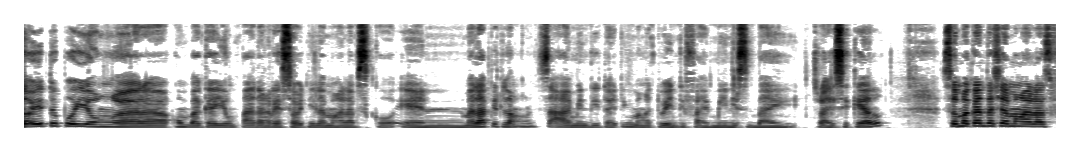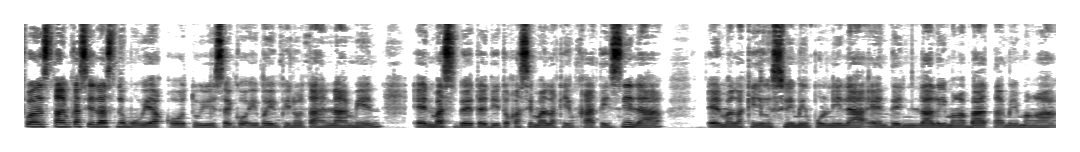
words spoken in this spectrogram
So, ito po yung, uh, kumbaga, yung parang resort nila mga labs ko. And malapit lang sa amin dito. I think mga 25 minutes by tricycle. So, maganda siya mga labs first time kasi last na umuwi ako 2 years ago. Iba yung pinuntahan namin. And mas better dito kasi malaki yung cottage nila. And malaki yung swimming pool nila. And then, lalo yung mga bata, may mga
